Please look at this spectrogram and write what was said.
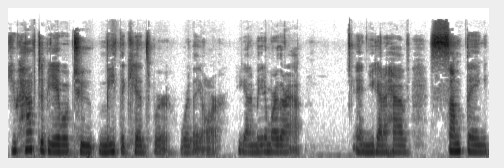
you have to be able to meet the kids where, where they are. You got to meet them where they're at. And you got to have something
